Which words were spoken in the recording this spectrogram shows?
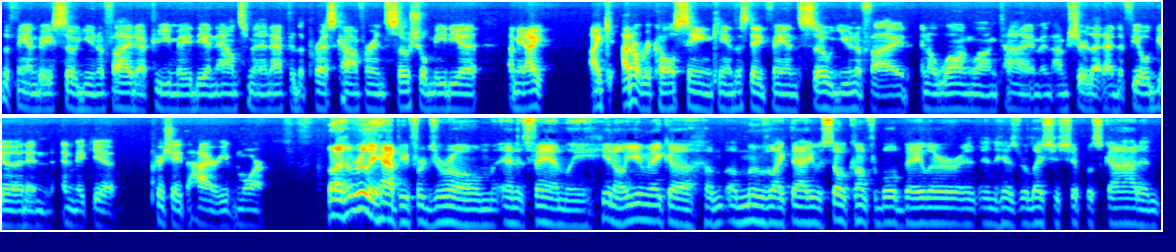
the fan base so unified after you made the announcement, after the press conference, social media? I mean, I, I, I don't recall seeing Kansas State fans so unified in a long, long time. And I'm sure that had to feel good and, and make you appreciate the hire even more. Well, I'm really happy for Jerome and his family. You know, you make a, a, a move like that. He was so comfortable at Baylor and, and his relationship with Scott and,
